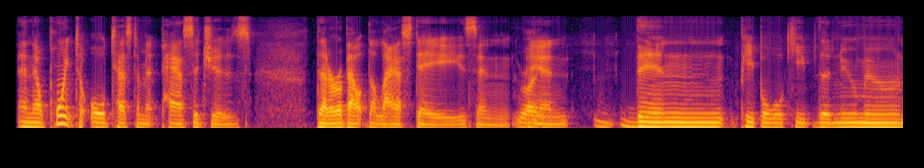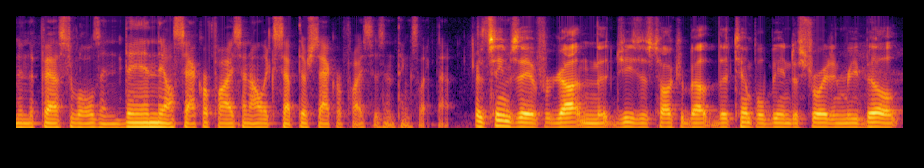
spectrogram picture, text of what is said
and they'll point to Old Testament passages that are about the last days and Right. and then people will keep the new moon and the festivals and then they'll sacrifice and I'll accept their sacrifices and things like that. It seems they have forgotten that Jesus talked about the temple being destroyed and rebuilt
